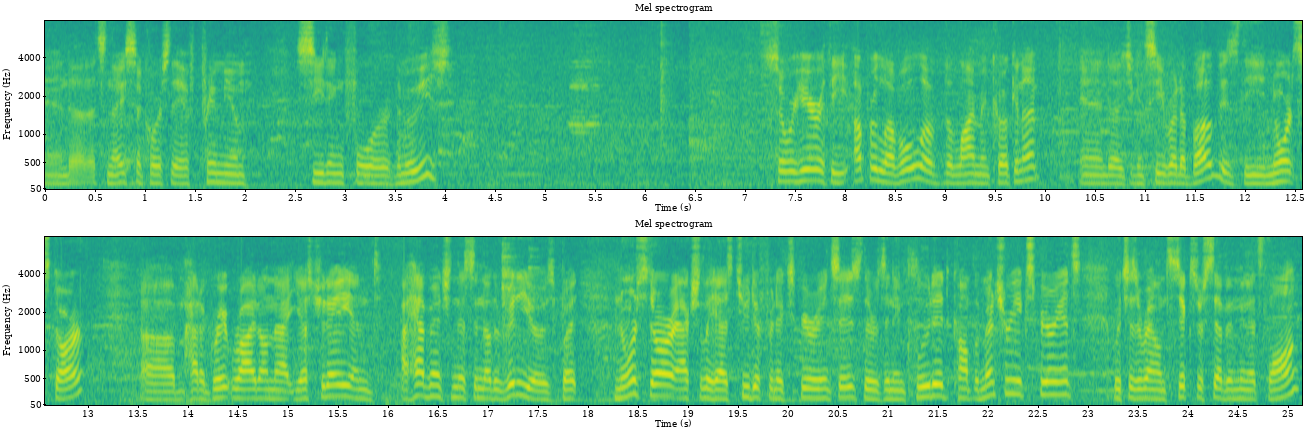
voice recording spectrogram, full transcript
And uh, that's nice. Of course, they have premium seating for the movies. So we're here at the upper level of the Lime and Coconut. And as you can see right above is the North Star. Um, had a great ride on that yesterday, and I have mentioned this in other videos, but North Star actually has two different experiences. There's an included complimentary experience, which is around six or seven minutes long,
